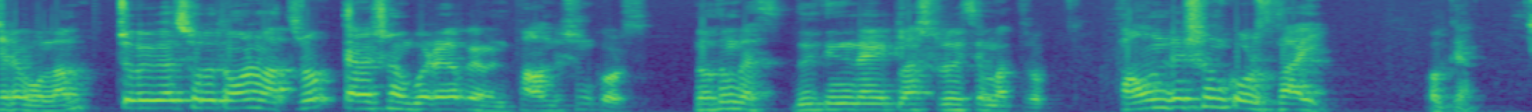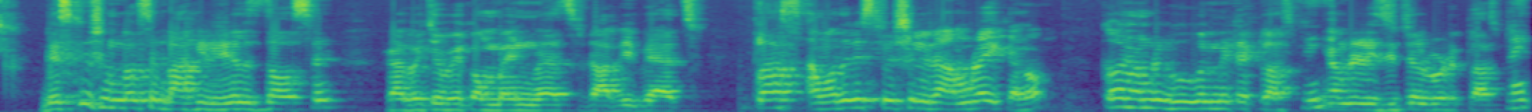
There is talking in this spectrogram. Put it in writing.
যেটা বললাম চবি ব্যাচ হলো তোমার মাত্র তেরোশো নব্বই টাকা পেমেন্ট ফাউন্ডেশন কোর্স নতুন ব্যাচ দুই তিন দিন আগে ক্লাস রয়েছে মাত্র। ফাউন্ডেশন কোর্স ভাই। ওকে ডিসক্রিপশন বক্সে বাকি ডিটেলস দেওয়া আছে। Rabi Chobi combine batch Rabi batch class আমাদের স্পেশালি আমরাই কেন? কারণ আমরা গুগল মিটে ক্লাস নেই, আমরা ডিজিটাল বোর্ডে ক্লাস নেই,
